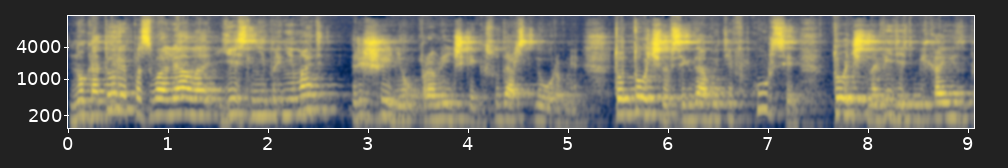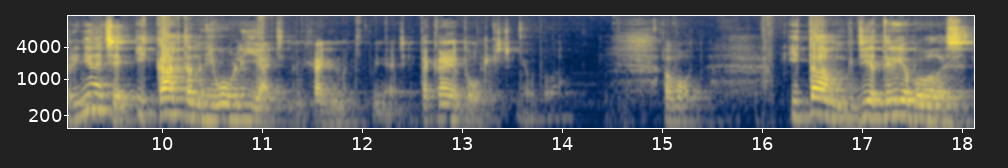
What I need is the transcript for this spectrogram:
но которая позволяла, если не принимать решения управленческой государственного уровня, то точно всегда быть в курсе, точно видеть механизм принятия и как-то на него влиять механизм этот принятия. Такая должность у него была. Вот. И там, где требовалось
